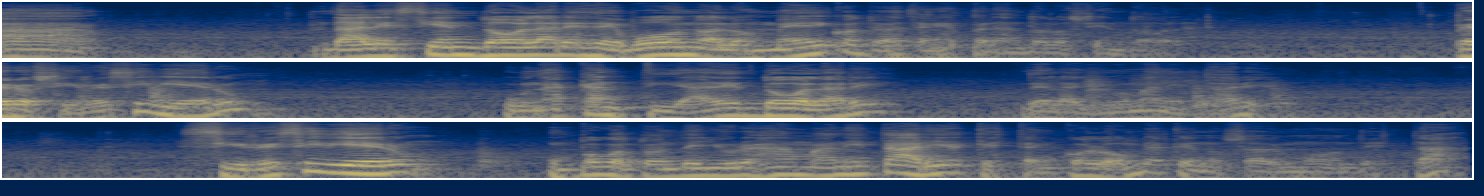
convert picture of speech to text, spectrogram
a darle 100 dólares de bono a los médicos, todavía están esperando los 100 dólares. Pero sí recibieron una cantidad de dólares de la ayuda humanitaria. Sí recibieron un pocotón de ayuda humanitaria que está en Colombia, que no sabemos dónde está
